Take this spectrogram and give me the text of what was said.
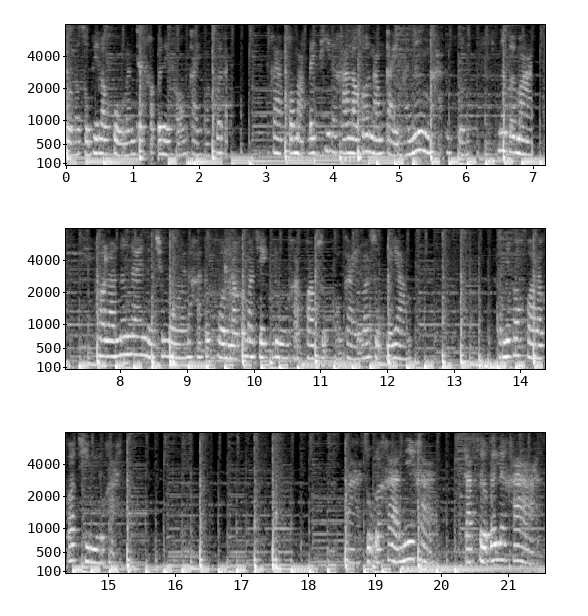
ส่วนผสมที่เราโขลก ก็ชิมดูค่ะสุกแล้วค่ะนี่ค่ะจัดเสิร์ฟได้เลยค่ะ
